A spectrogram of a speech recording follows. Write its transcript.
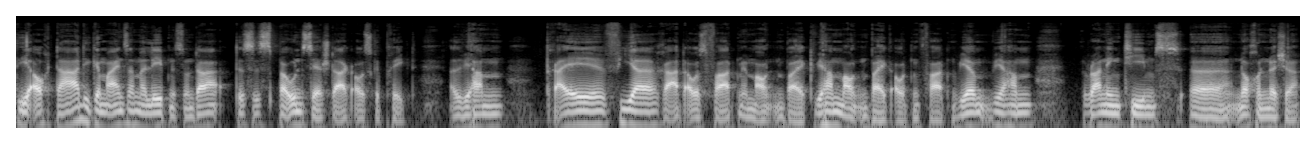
die auch da die gemeinsamen Erlebnisse und da, das ist bei uns sehr stark ausgeprägt. Also wir haben drei, vier Radausfahrten mit Mountainbike. Wir haben Mountainbike-Autofahrten. Wir, wir haben Running-Teams äh, noch und nöcher.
